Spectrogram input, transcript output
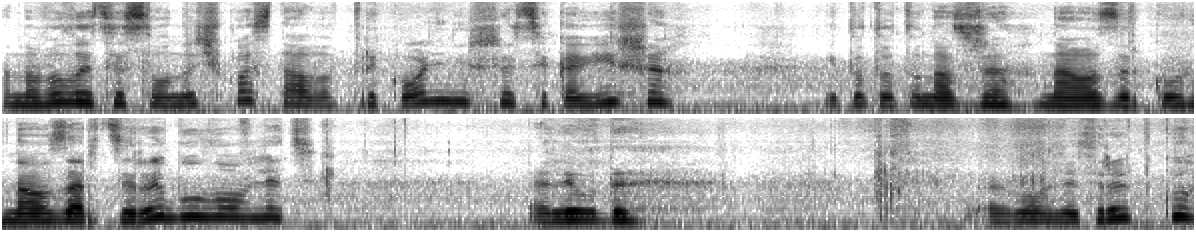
А на вулиці сонечко стало прикольніше, цікавіше. І тут от у нас вже на озерку, на озерці рибу ловлять. Люди е, ловлять рибку.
